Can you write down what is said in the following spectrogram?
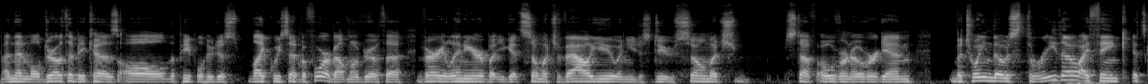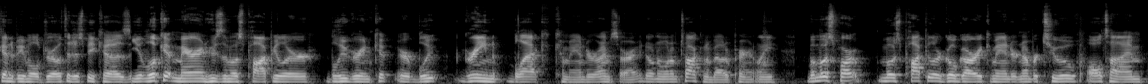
And then Muldrotha because all the people who just, like we said before about Muldrotha, very linear, but you get so much value and you just do so much stuff over and over again. Between those three, though, I think it's going to be Muldrotha just because you look at Meren, who's the most popular blue green or blue green black commander. I'm sorry, I don't know what I'm talking about apparently, but most part most popular Golgari commander, number two all time.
